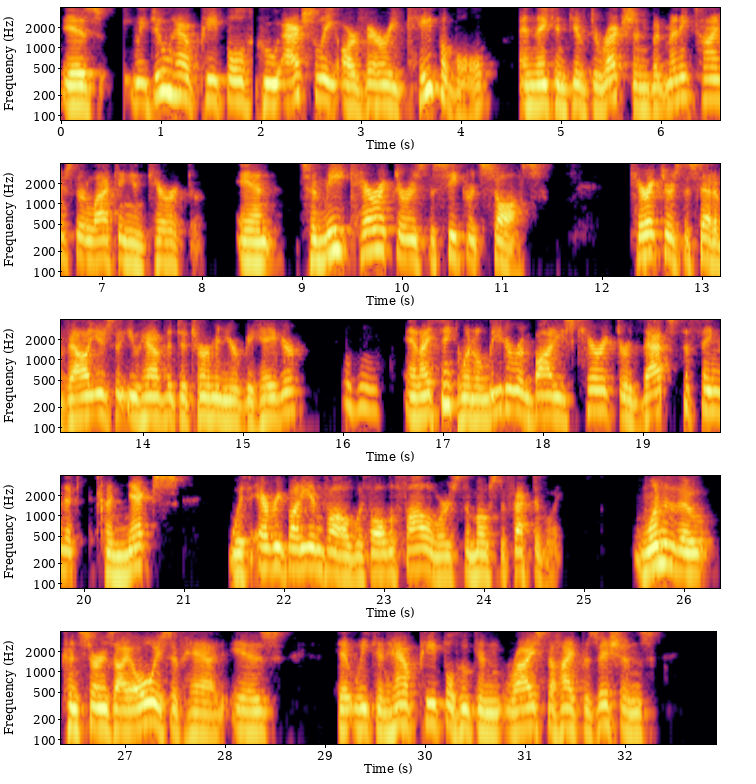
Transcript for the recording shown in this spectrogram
is we do have people who actually are very capable and they can give direction, but many times they're lacking in character. And to me, character is the secret sauce. Character is the set of values that you have that determine your behavior. Mm-hmm. And I think when a leader embodies character, that's the thing that connects with everybody involved, with all the followers, the most effectively. One of the concerns I always have had is that we can have people who can rise to high positions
